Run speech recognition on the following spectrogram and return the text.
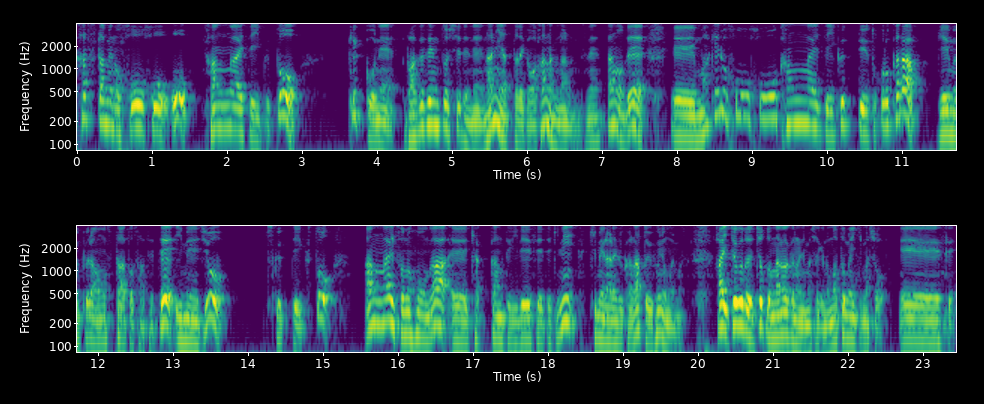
勝つための方法を考えていくと結構ね漠然としててね何やったらいいか分かんなくなるんですね。なので、えー、負ける方法を考えていくっていうところからゲームプランをスタートさせてイメージを作っていくと案外その方が、えー、客観的冷静的に決められるかなというふうに思います。はいということでちょっと長くなりましたけどまとめいきましょう、えー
